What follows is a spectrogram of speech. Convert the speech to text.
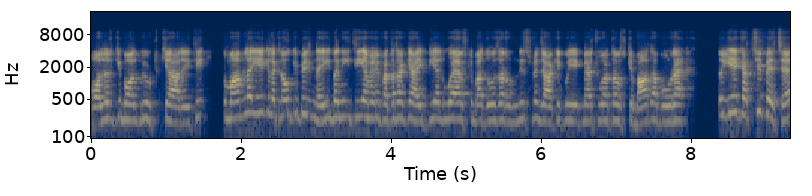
बॉलर की बॉल भी उठ के आ रही थी। तो मामला ये कि लखनऊ की पिच नहीं बनी थी, हमें पता था कि आईपीएल हुआ है, उसके बाद 2019 में जाके कोई एक मैच हुआ था, उसके बाद अब हो रहा है। तो ये एक अच्छी पिच है,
